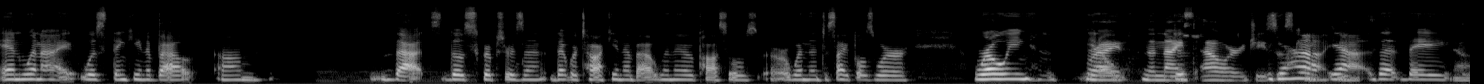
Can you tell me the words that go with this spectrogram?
And when I was thinking about um, that, those scriptures in, that we're talking about when the apostles or when the disciples were rowing and right know, the ninth just, hour jesus yeah came. yeah that they yeah.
